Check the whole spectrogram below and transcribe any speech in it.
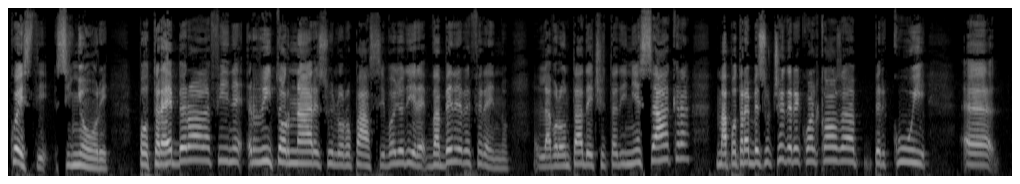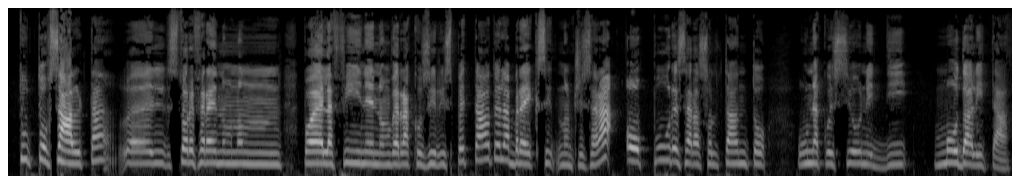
questi signori potrebbero alla fine ritornare sui loro passi, voglio dire, va bene il referendum, la volontà dei cittadini è sacra, ma potrebbe succedere qualcosa per cui eh, tutto salta, eh, referendum non- poi alla fine non verrà così rispettato e la Brexit non ci sarà, oppure sarà soltanto una questione di modalità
